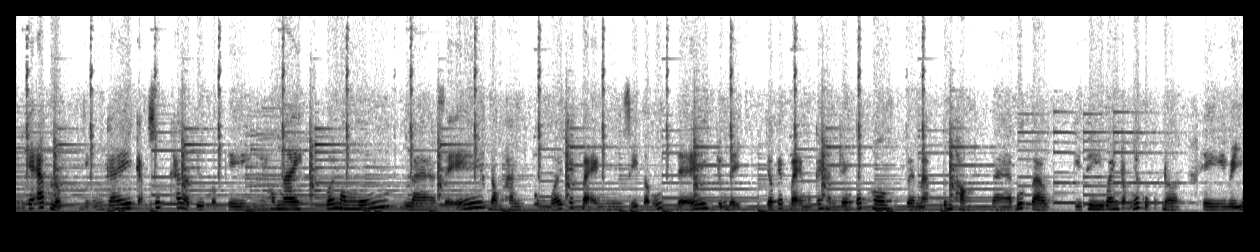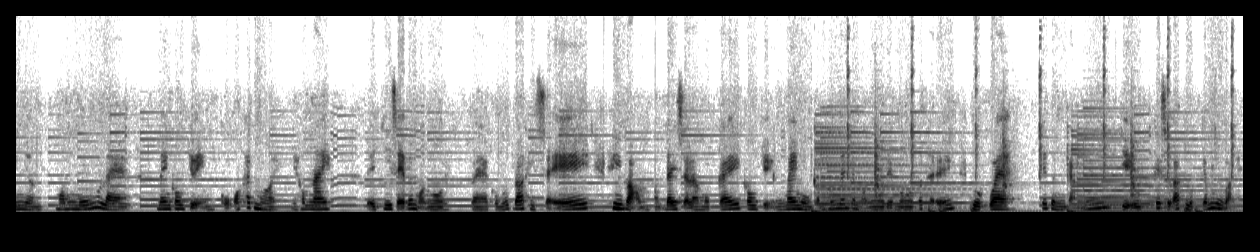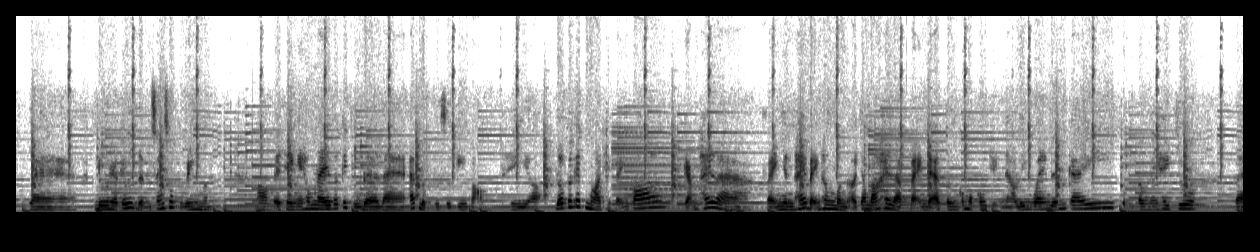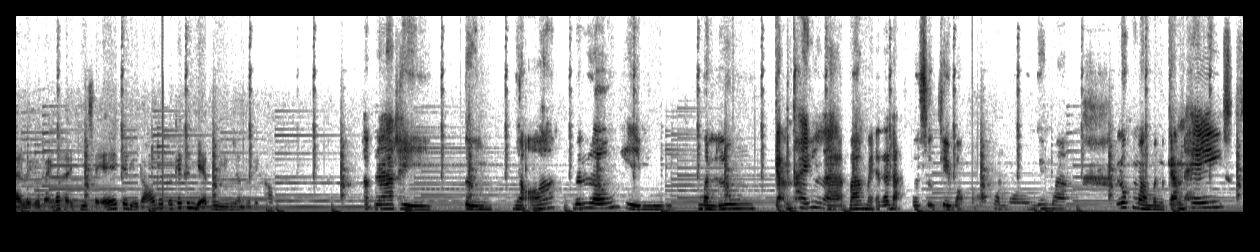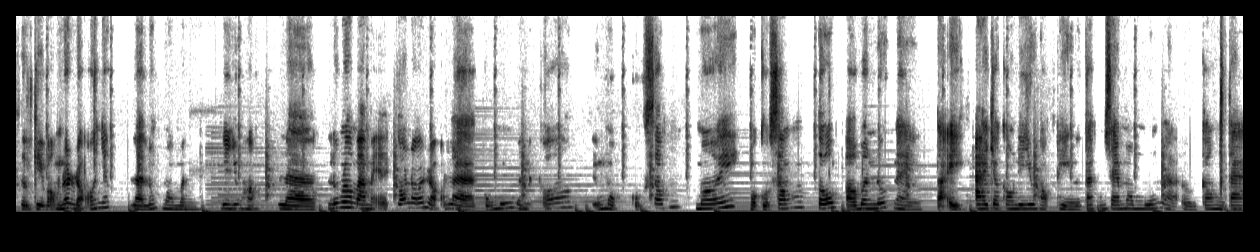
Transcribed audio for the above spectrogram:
những cái áp lực những cái cảm xúc khá là tiêu cực thì ngày hôm nay với mong muốn là sẽ đồng hành cùng với các bạn sĩ tử để chuẩn bị cho các bạn một cái hành trang tốt hơn về mặt tinh thần và bước vào kỳ thi quan trọng nhất của cuộc đời. Thì Reunion mong muốn là mang câu chuyện của khách mời ngày hôm nay để chia sẻ với mọi người. Và cùng lúc đó thì sẽ hy vọng đây sẽ là một cái câu chuyện mang nguồn cảm hứng đến cho mọi người để mọi người có thể vượt qua cái tình cảnh chịu cái sự áp lực giống như vậy và đưa ra cái quyết định sáng suốt của riêng mình à, vậy thì ngày hôm nay với cái chủ đề là áp lực từ sự kỳ vọng thì ờ, đối với khách mời thì bạn có cảm thấy là bạn nhìn thấy bản thân mình ở trong đó hay là bạn đã từng có một câu chuyện nào liên quan đến cái cụm từ này hay chưa và liệu bạn có thể chia sẻ cái điều đó với, với các thính giả của Diện Nhận được hay không? thật ra thì từ nhỏ đến lớn thì mình luôn cảm thấy là ba mẹ đã đặt vào sự kỳ vọng của mình rồi. Nhưng mà lúc mà mình cảm thấy sự kỳ vọng nó rõ nhất là lúc mà mình đi du học, là lúc đó ba mẹ có nói rõ là cũng muốn mình có kiểu một cuộc sống mới, một cuộc sống tốt ở bên nước này. Tại ai cho con đi du học thì người ta cũng sẽ mong muốn là ừ con người ta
